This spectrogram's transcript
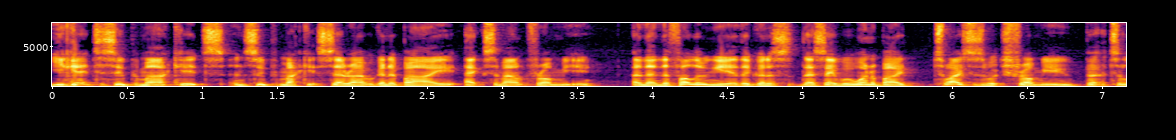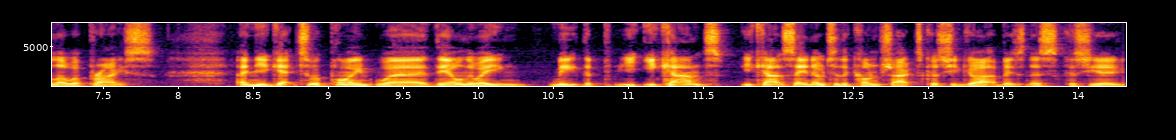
you get to supermarkets and supermarkets say, right, we're going to buy X amount from you. And then the following year, they're going to they say, we want to buy twice as much from you, but at a lower price. And you get to a point where the only way you can meet the you, can't you can't say no to the contract because you go out of business because your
